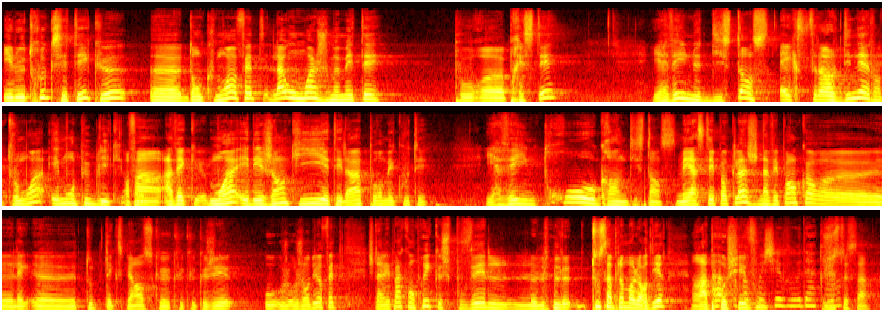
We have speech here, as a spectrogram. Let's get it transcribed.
Et le truc, c'était que, euh, donc moi, en fait, là où moi je me mettais pour prester, il y avait une distance extraordinaire entre moi et mon public. Enfin, avec moi et les gens qui étaient là pour m'écouter. Il y avait une trop grande distance. Mais à cette époque-là, je n'avais pas encore euh, l'e- euh, toute l'expérience que, que, que- que j'ai au- aujourd'hui. En fait, je n'avais pas compris que je pouvais le- le- le- tout simplement leur dire rapprochez-vous. Ah, Rapprochez-vous, d'accord. Juste ça.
